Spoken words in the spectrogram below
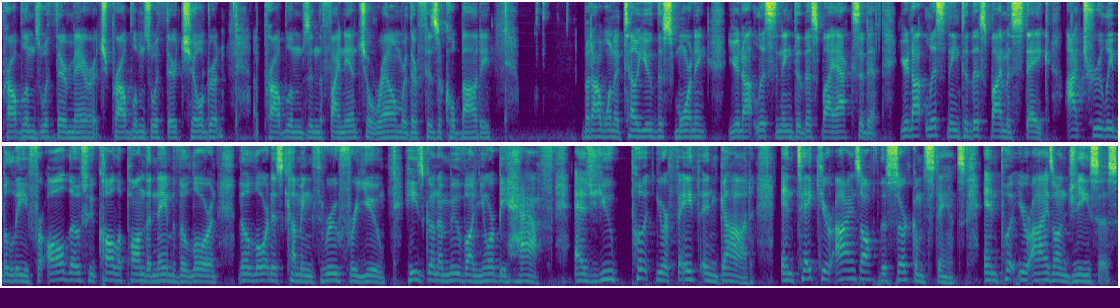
problems with their marriage, problems with their children, uh, problems in the financial realm or their physical body. But I want to tell you this morning, you're not listening to this by accident. You're not listening to this by mistake. I truly believe for all those who call upon the name of the Lord, the Lord is coming through for you. He's going to move on your behalf as you put your faith in God and take your eyes off the circumstance and put your eyes on Jesus.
